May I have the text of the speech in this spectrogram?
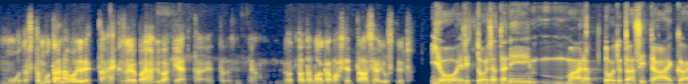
muutosta, mutta aina voi yrittää. Ehkä se on jopa ihan hyväkin, että, että ottaa tämän vakavasti tämä asia just nyt. Joo, ja sitten toisaalta niin mä aina toitotan sitä aikaa,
